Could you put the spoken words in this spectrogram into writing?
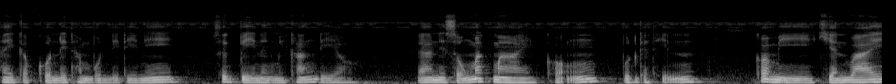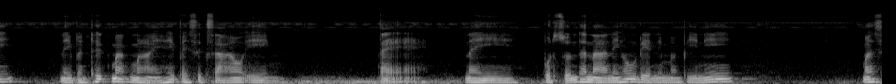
ให้กับคนได้ทำบุญดีๆนี้ ซึ่งปีหนึ่งมีครั้งเดียว และในสงมากมายของบุญกระถิน ก็มีเขียนไว้ในบันทึกมากมายให้ไปศึกษาเอาเอง แต่ในบทสนทนาในห้องเรียนในมัมพีนี้ มัส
